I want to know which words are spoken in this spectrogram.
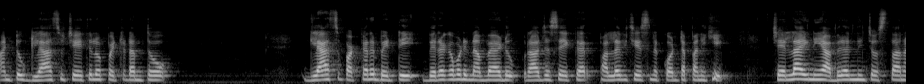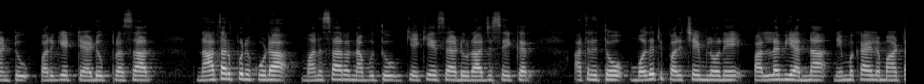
అంటూ గ్లాసు చేతిలో పెట్టడంతో గ్లాసు పక్కన పెట్టి విరగబడి నవ్వాడు రాజశేఖర్ పల్లవి చేసిన కొంట పనికి. చెల్లాయిని అభినందించొస్తానంటూ పరిగెట్టాడు ప్రసాద్. నా తరపున కూడా మనసారా నవ్వుతూ కేకేశాడు రాజశేఖర్. అతనితో మొదటి పరిచయంలోనే పల్లవి అన్న నిమ్మకాయల మాట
